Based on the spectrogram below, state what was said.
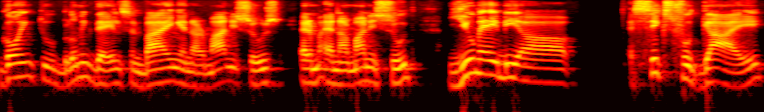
going to Bloomingdale's and buying an Armani suit. An Armani suit. You may be a, a six foot guy,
